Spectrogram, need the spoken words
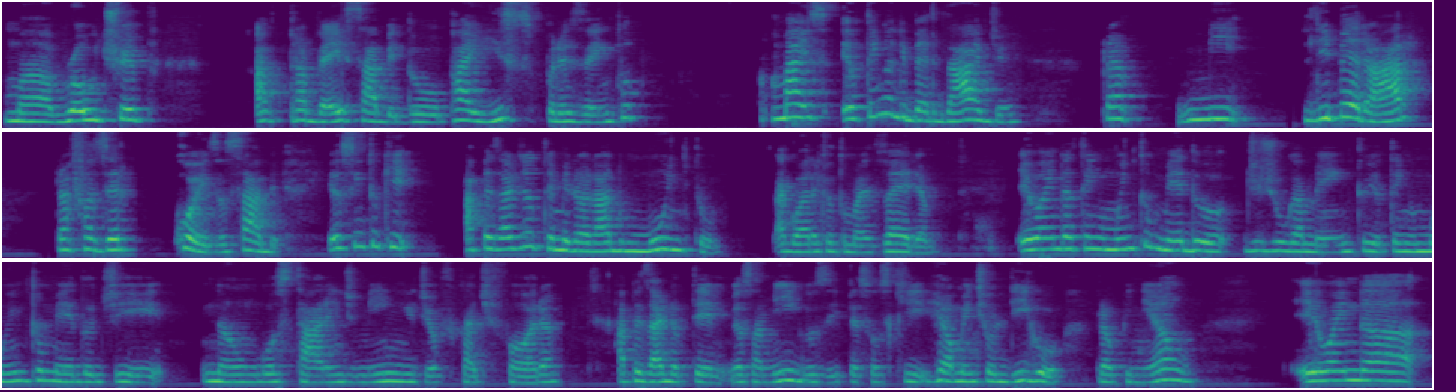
uma road trip através, sabe, do país, por exemplo. Mas eu tenho a liberdade pra me liberar pra fazer coisas, sabe? Eu sinto que, apesar de eu ter melhorado muito, agora que eu tô mais velha, eu ainda tenho muito medo de julgamento e eu tenho muito medo de não gostarem de mim e de eu ficar de fora. Apesar de eu ter meus amigos e pessoas que realmente eu ligo pra opinião, eu ainda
